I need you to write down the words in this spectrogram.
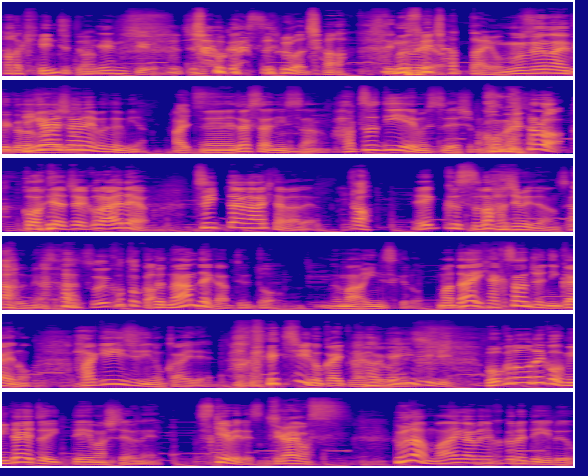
ハゲンチュってなんだ？紹介するわじゃあ。むせちゃったよ。むせないでください。よ被害者ネームふみやはい。えー、ザキさん西さん初 DM 失礼します。この野郎これいや違うこれあれだよ。ツイッターから来たからだよ。あ X は初めてなんですよさん そういうことか。なんでかっていうとまあいいんですけど、まあ、第132回のハゲいじりの回で ハゲいじりの回って何ハですか、ね、ゲいじり僕のおでこを見たいと言っていましたよね。スケベですね。違います。普段前髪で隠れている、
